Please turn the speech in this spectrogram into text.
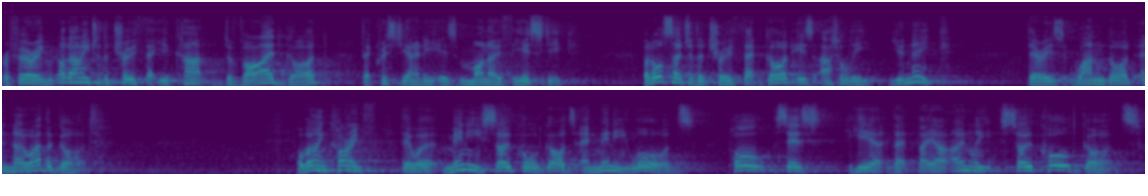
referring not only to the truth that you can't divide God, that Christianity is monotheistic, but also to the truth that God is utterly unique. There is one God and no other God. Although in Corinth there were many so called gods and many lords, Paul says here that they are only so called gods.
